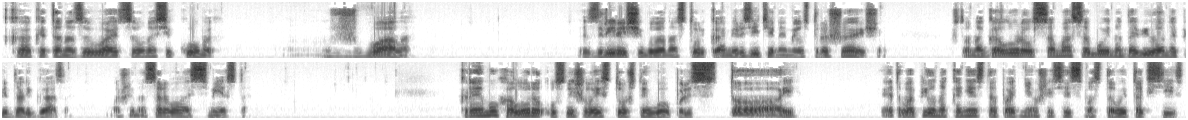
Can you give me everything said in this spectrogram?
как это называется у насекомых, жвала. Зрелище было настолько омерзительным и устрашающим, что нога Лорел сама собой надавила на педаль газа. Машина сорвалась с места. Краем уха Лорел услышала истошный вопль «Стой!». Это вопил наконец-то поднявшийся с мостовой таксист.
